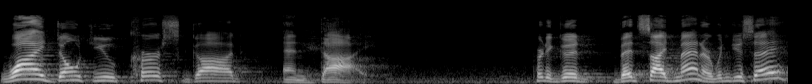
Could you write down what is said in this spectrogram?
Why don't you curse God and die? Pretty good bedside manner, wouldn't you say?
